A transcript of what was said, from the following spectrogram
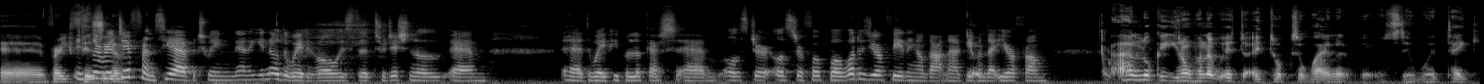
uh, very Is physical. there a difference, yeah, between you know the way they've always the traditional, um, uh, the way people look at um, Ulster Ulster football? What is your feeling on that now, given that you're from? Ah, look, you know, when it, it, took a while, it, it still would take,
